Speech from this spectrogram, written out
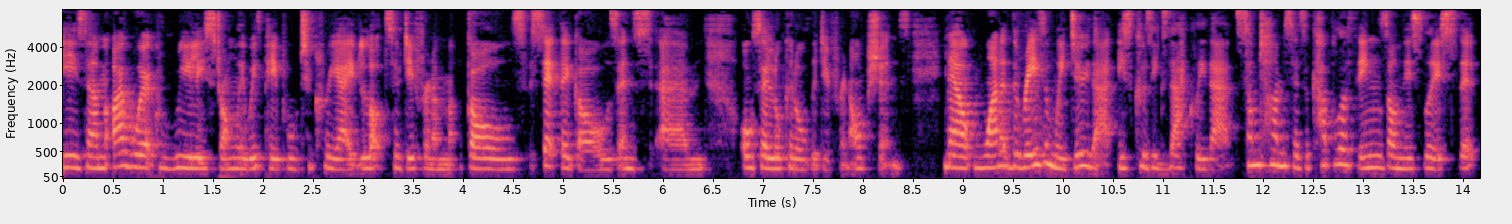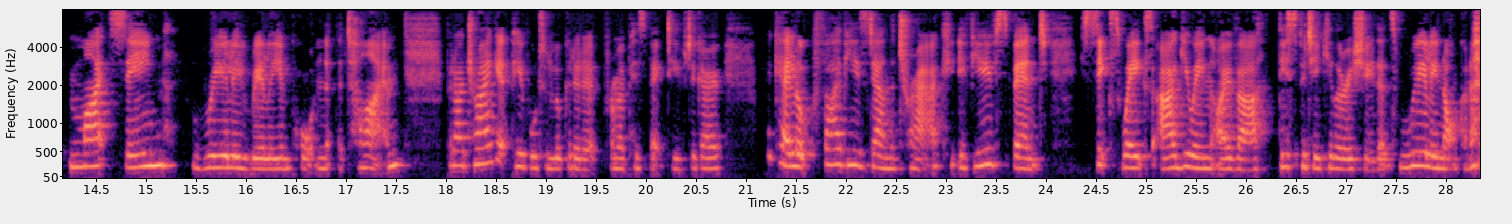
is um, I work really strongly with people to create lots of different um, goals, set their goals, and um, also look at all the different options. Now, one of the reason we do that is because exactly that. Sometimes there's a couple of things on this list that might seem really, really important at the time, but I try and get people to look at it from a perspective to go, okay, look, five years down the track, if you've spent six weeks arguing over this particular issue that's really not going to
